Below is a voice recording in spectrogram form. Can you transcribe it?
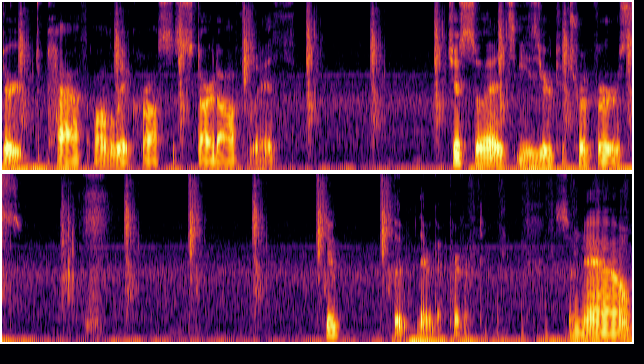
dirt path all the way across to start off with, just so that it's easier to traverse. Doop, boop, there we go, perfect. So now,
